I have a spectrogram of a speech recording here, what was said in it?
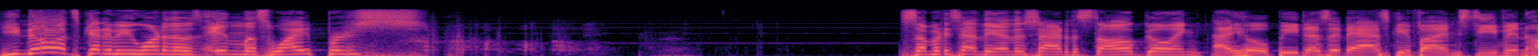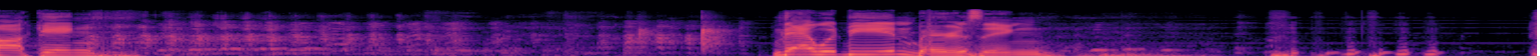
You know it's going to be one of those endless wipers. Somebody's at the other side of the stall going, I hope he doesn't ask if I'm Stephen Hawking. that would be embarrassing.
